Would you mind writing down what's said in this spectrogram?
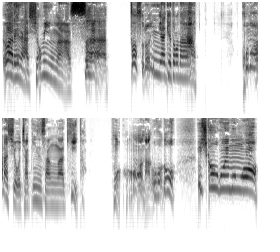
我ら庶民はスーッとするんやけどな。この話を茶金さんが聞いた。ほう、なるほど。石川五右衛門は、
